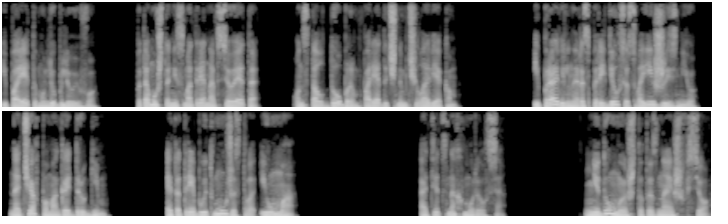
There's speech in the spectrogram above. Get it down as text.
и поэтому люблю его. Потому что, несмотря на все это, он стал добрым, порядочным человеком и правильно распорядился своей жизнью, начав помогать другим. Это требует мужества и ума. Отец нахмурился. «Не думаю, что ты знаешь все».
